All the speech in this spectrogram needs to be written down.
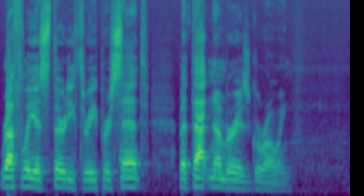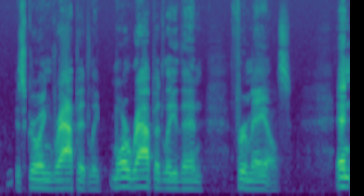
roughly is 33%, but that number is growing. It's growing rapidly, more rapidly than for males. And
